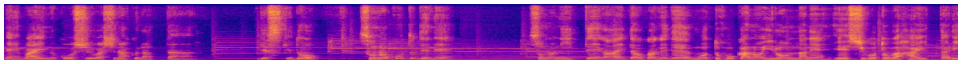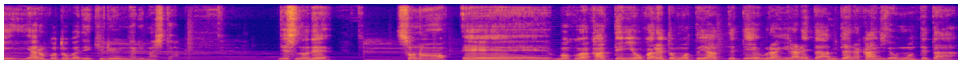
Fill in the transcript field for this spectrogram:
ね、ワインの講習はしなくなったんですけど、そのことでね、その日程が空いたおかげでもっと他のいろんなね、え仕事が入ったり、やることができるようになりました。ですので、その、えー、僕が勝手に良かれと思ってやってて、裏切られたみたいな感じで思ってた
